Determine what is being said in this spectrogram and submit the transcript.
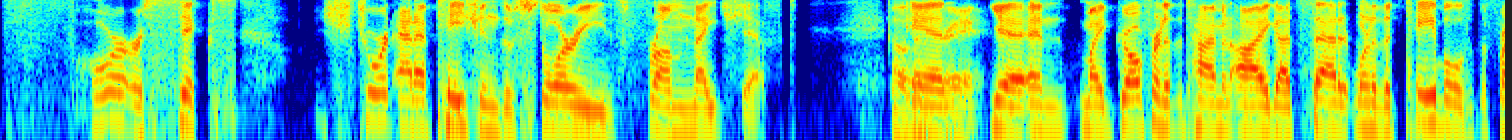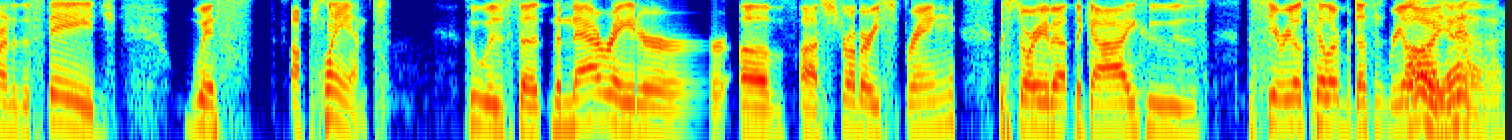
four or six short adaptations of stories from Night Shift. Oh, that's and great. yeah, and my girlfriend at the time and I got sat at one of the tables at the front of the stage with a plant who was the the narrator of uh, Strawberry Spring, the story about the guy who's the serial killer but doesn't Oh realize it.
